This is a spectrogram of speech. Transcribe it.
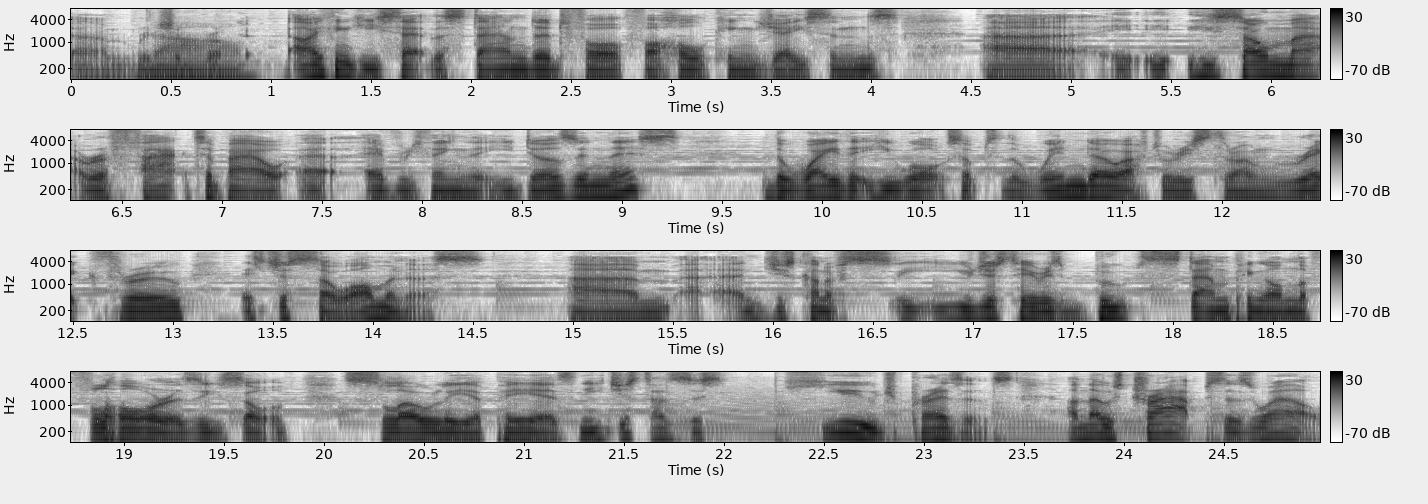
um, Richard no. Brooker? I think he set the standard for for hulking Jasons. Uh, he, he's so matter of fact about uh, everything that he does in this the way that he walks up to the window after he's thrown Rick through, it's just so ominous. Um, and just kind of, you just hear his boots stamping on the floor as he sort of slowly appears. And he just has this huge presence and those traps as well,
